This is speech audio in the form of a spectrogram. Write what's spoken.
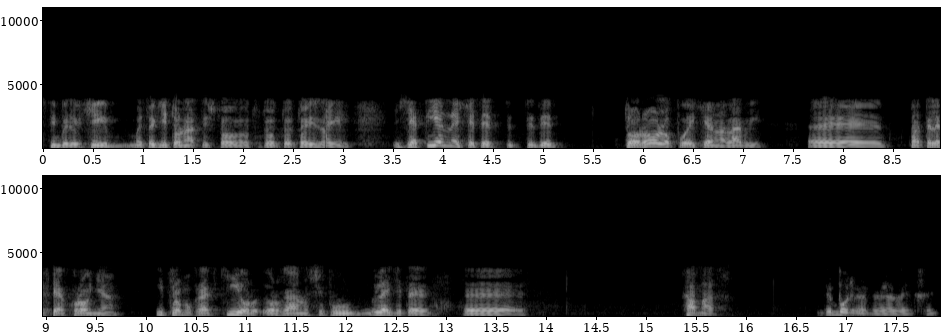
στην περιοχή με το γείτονά της το, το, το, το, Ισραήλ. Γιατί ανέχεται το ρόλο που έχει αναλάβει ε, τα τελευταία χρόνια η τρομοκρατική οργάνωση που λέγεται ε, Χαμάς; Δεν μπορεί να την ελέγξει.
